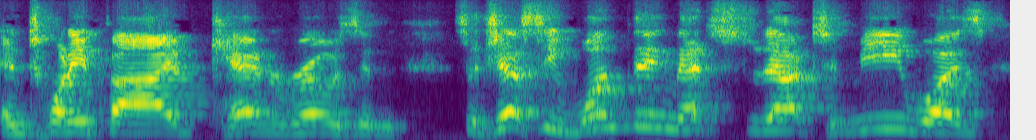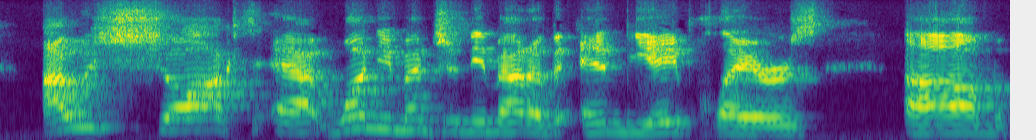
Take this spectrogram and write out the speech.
and 25 Ken Rosen. So Jesse, one thing that stood out to me was I was shocked at one. You mentioned the amount of NBA players, um,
